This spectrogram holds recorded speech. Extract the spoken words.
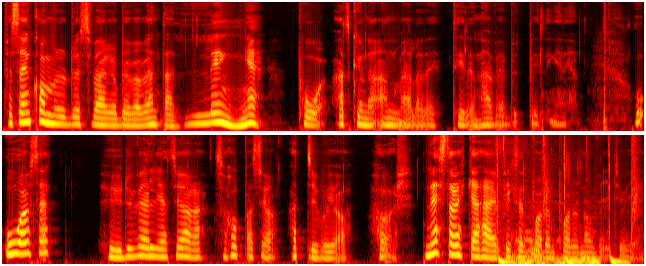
för sen kommer du dessvärre behöva vänta länge på att kunna anmäla dig till den här webbutbildningen igen. Och oavsett hur du väljer att göra så hoppas jag att du och jag hörs nästa vecka här i Pixelpodden, podden om video igen.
